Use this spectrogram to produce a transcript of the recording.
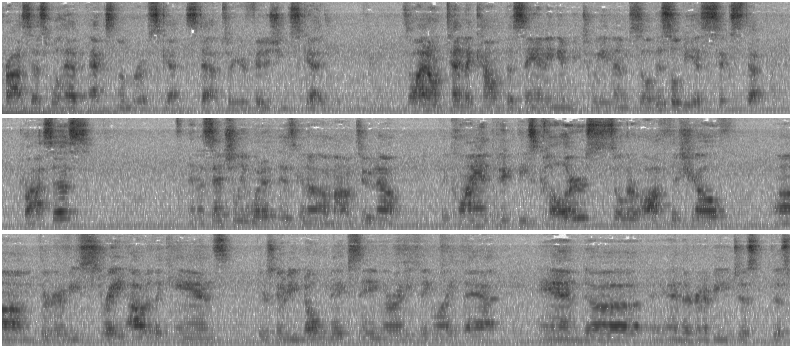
process will have X number of steps or your finishing schedule. So I don't tend to count the sanding in between them. So this will be a six-step process. And essentially what it is going to amount to now, the client picked these colors, so they're off the shelf. Um, they're going to be straight out of the cans. There's going to be no mixing or anything like that. And, uh, and they're going to be just this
